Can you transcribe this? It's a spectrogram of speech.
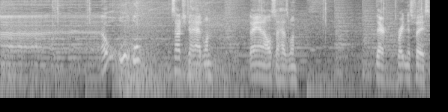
Uh, oh, oh, oh. Sagita had one. Diana also has one. There, it's right in his face.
